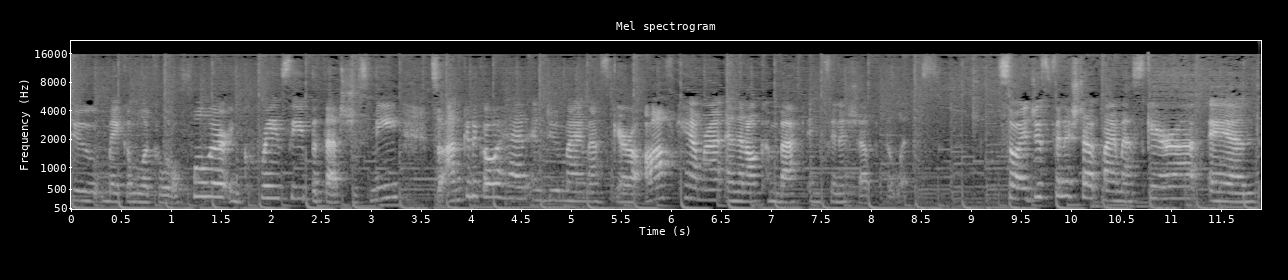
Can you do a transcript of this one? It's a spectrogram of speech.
to make them look a little fuller and crazy, but that's just me. So I'm gonna go ahead and do my mascara off camera and then I'll come back and finish up the lips. So I just finished up my mascara and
